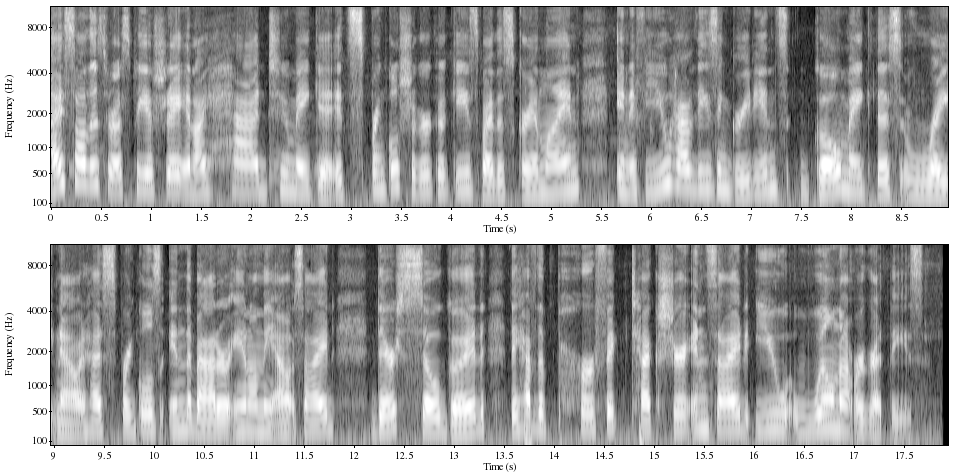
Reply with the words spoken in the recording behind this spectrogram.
I saw this recipe yesterday and I had to make it. It's sprinkle sugar cookies by the Scranline. And if you have these ingredients, go make this right now. It has sprinkles in the batter and on the outside. They're so good. They have the perfect texture inside. You will not regret these.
